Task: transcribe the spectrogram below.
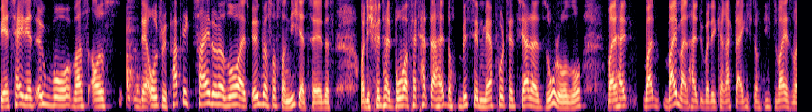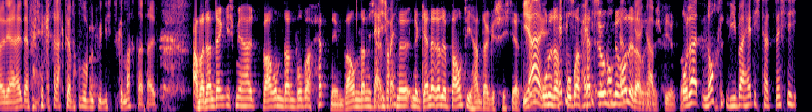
Wir erzählen jetzt irgendwo was aus der Old Republic-Zeit oder so, halt irgendwas, was noch nicht erzählt ist. Und ich finde halt, Boba Fett hat da halt noch ein bisschen mehr Potenzial als Solo, so, weil halt, weil man halt über den Charakter eigentlich noch nichts weiß, weil der halt einfach der Charakter noch so gut wie nichts gemacht hat halt. Aber dann denke ich mir halt, warum dann Boba Fett nehmen? Warum dann nicht ja, einfach eine, eine, generelle Bounty Hunter-Geschichte erzählen, ja, ohne dass Boba ich, Fett irgendeine Rolle darin spielt? So. Oder noch lieber hätte ich tatsächlich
